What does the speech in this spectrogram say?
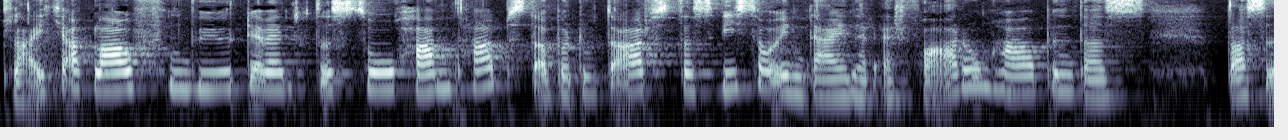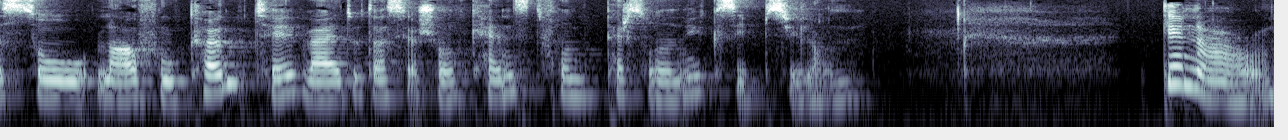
gleich ablaufen würde, wenn du das so handhabst, aber du darfst das wie so in deiner Erfahrung haben, dass, dass es so laufen könnte, weil du das ja schon kennst von Person XY. Genau.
